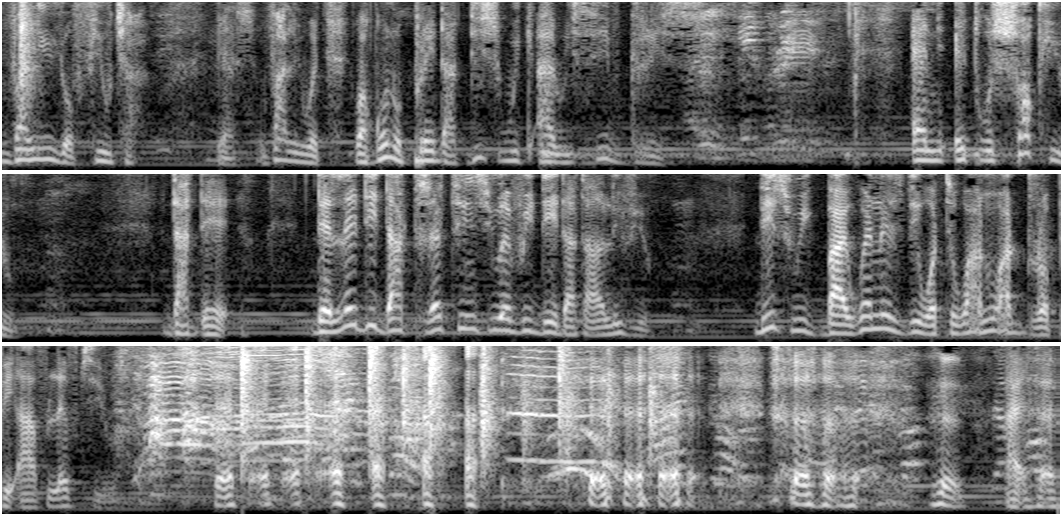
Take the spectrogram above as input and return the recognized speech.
value your future yes value it we are going to pray that this week i receive grace Receive grace. and it will shock you that the the lady that threatens you every day that I'll leave you. This week by Wednesday, what one drop it, I've left you. I,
